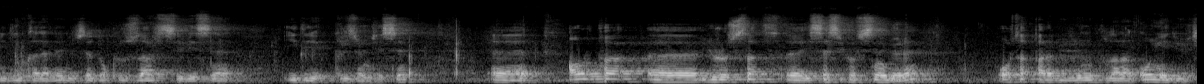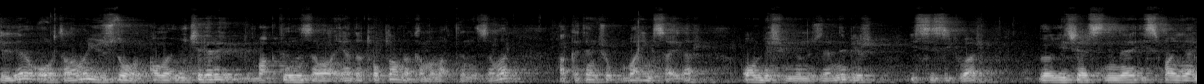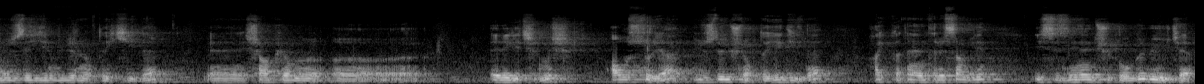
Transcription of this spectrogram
Bildiğim kadarıyla yüzde dokuzlar seviyesine idi kriz öncesi. E, Avrupa e, Eurostat e, İstatistik Ofisi'ne göre ortak para birbirini kullanan 17 ülkede ortalama yüzde on. Ama ülkelere baktığınız zaman ya da toplam rakama baktığınız zaman hakikaten çok vahim sayılar. 15 milyon üzerinde bir işsizlik var. Bölge içerisinde İspanya yüzde 21.2 ile e, şampiyonluğu e, ele geçirmiş. Avusturya yüzde 3.7 ile hakikaten enteresan bir işsizliğin en düşük olduğu bir ülke.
